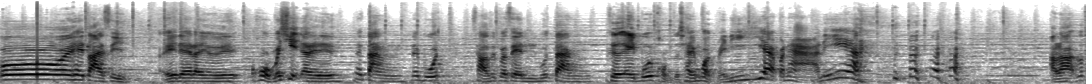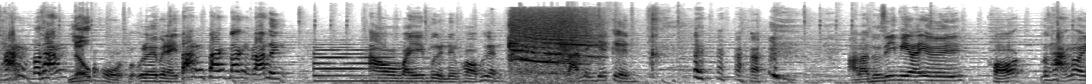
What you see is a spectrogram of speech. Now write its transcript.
โอ้ยให้ตายสิเอ้ยได้อะไรเอ้ยโอ้โหไม่ฉีดอะไรเลยได้ตังค์ได้บูทสามสิบเปอร์เซ็นต์บูทตังค์คือไอ้บูทผมจะใช้หมดไหมเนี่ยปัญหาเนี่ยเอาละรถถังรถถัง Nope โอ้โหเลยไปไหนตั้งตั้งตั้งร้านหนึ่งเอาไปหมื่นหนึ่งพอเพื่อนร้านหนึ่งเยอะเกินเอาละดูซิมีอะไรเอ่ยขอรถถังหน่อย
